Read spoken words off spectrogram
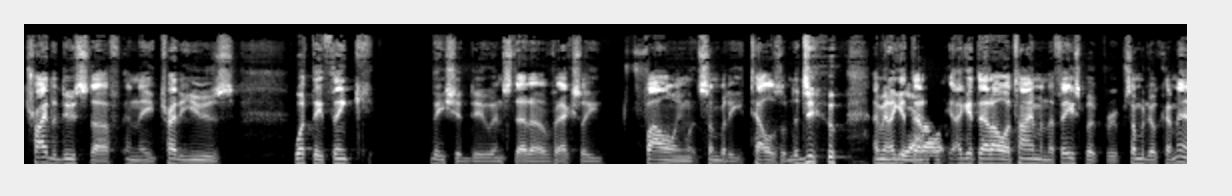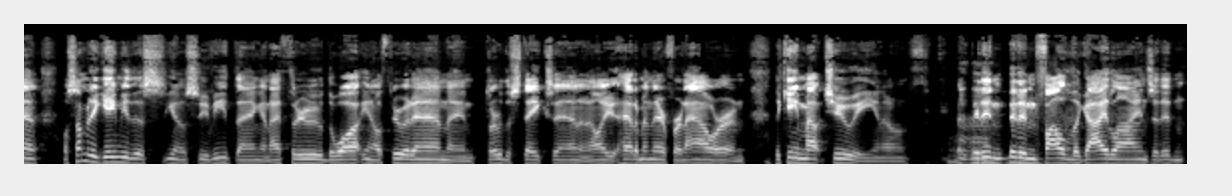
try to do stuff and they try to use what they think they should do instead of actually following what somebody tells them to do. I mean, I get yeah. that all, I get that all the time in the Facebook group. Somebody will come in. Well, somebody gave me this, you know, sous vide thing and I threw the wall, you know, threw it in and threw the steaks in and I had them in there for an hour and they came out chewy, you know, uh-huh. they didn't, they didn't follow the guidelines. They didn't,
